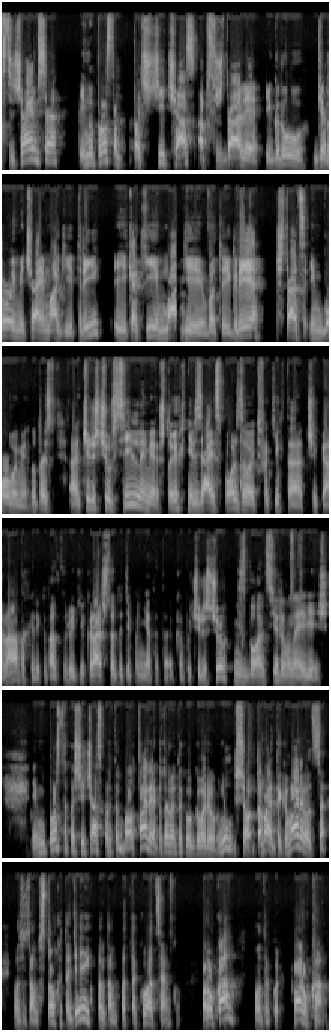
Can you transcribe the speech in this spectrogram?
Встречаемся, и мы просто почти час обсуждали игру «Герои меча и магии 3» и какие магии в этой игре считаются имбовыми, ну, то есть э, чересчур сильными, что их нельзя использовать в каких-то чемпионатах или когда люди играют, что это типа нет, это как бы чересчур несбалансированная вещь. И мы просто почти час про это болтали, а потом я такой говорю, ну, все, давай договариваться, вот там столько-то денег там, под такую оценку. По рукам? Он такой, по рукам.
